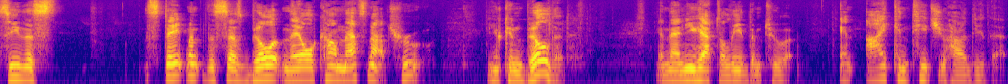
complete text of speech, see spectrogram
See this statement that says build it and they will come, that's not true. You can build it and then you have to lead them to it. And I can teach you how to do that.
